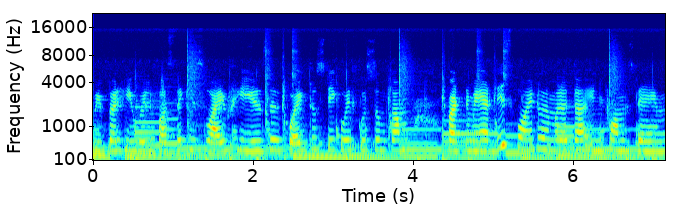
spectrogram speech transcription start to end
before he will forsake his wife. He is going to stick with Kusum may at this point Hemlata informs them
